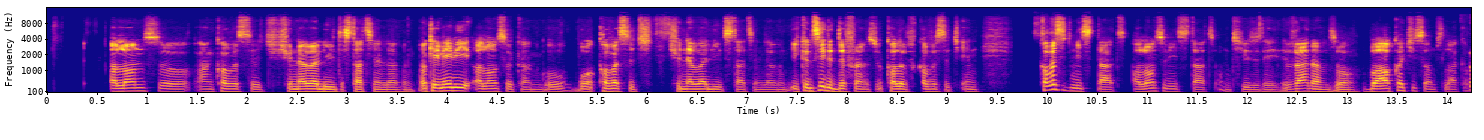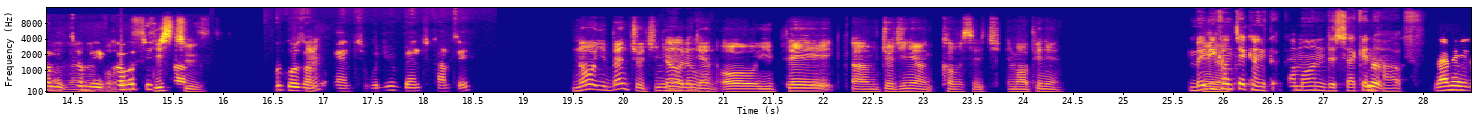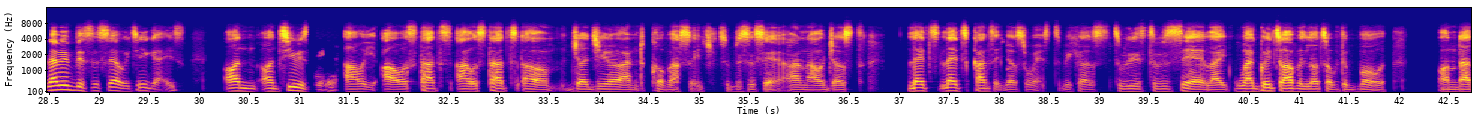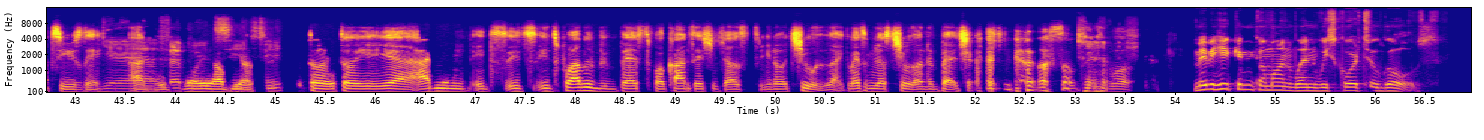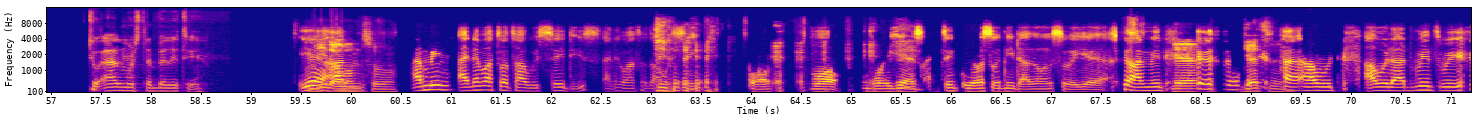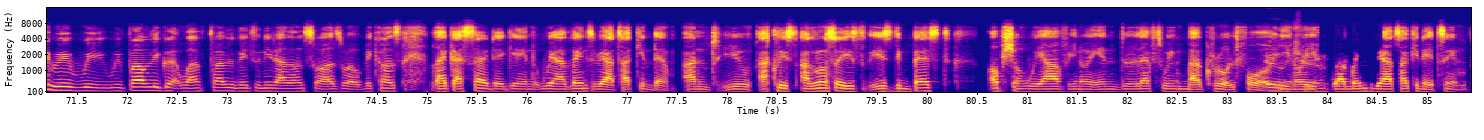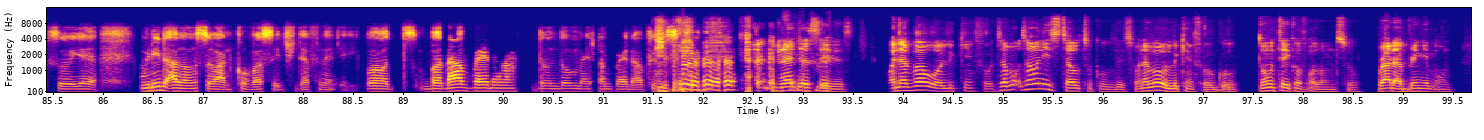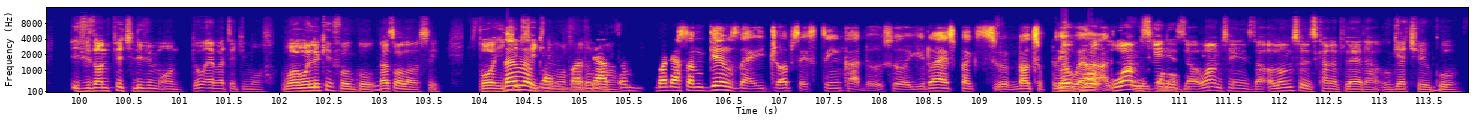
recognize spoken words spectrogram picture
Alonso and Kovacic should never leave the starting eleven. Okay, maybe Alonso can go, but Kovacic should never leave starting eleven. You can see the difference with Kov- Kovacic in. Kovacic needs start. Alonso needs start on Tuesday. Werner as well. But I'll cut you some slack about Tommy, Werner. Tommy, these starts. two. Who goes on Hmm? the bench? Would you bench Kante? No, you bench Jorginho No, no. again, or you play um Jorginho and Kovacic. In my opinion. maybe you know. Kante can come on the second Look, half. Let me let me be sincere with you guys. On on Tuesday, I'll I'll start I'll start um Jorginho and Kovacic to be sincere, and I'll just let's let's Kante just rest because to be to be sincere, like we're going to have a lot of the ball on that Tuesday, Yeah, and it's fair very point. See, obvious. see. So so yeah, I mean it's it's it's probably be best for Kante to just you know chill, like let him just chill on the bench or something. But Maybe he can come on when we score two goals to add more stability. Need yeah, and Alonso. I mean, I never thought I would say this. I never thought I would say this. But, but, but yes, I think we also need Alonso. Yeah, I mean, yeah, get him. I, I would, I would admit we, we, we, we probably go, we're probably going to need Alonso as well because, like I said again, we are going to be attacking them, and you at least Alonso is is the best option we have, you know, in the left wing back role for True, you know if we are going to be attacking a team. So yeah, we need Alonso and Kovacic definitely. But but that Werner, don't don't mention Werner, please. Can, can I just say this? Whenever we're looking for someone, someone needs to tell Tuchel this. Whenever we're looking for a goal, don't take off Alonso. Rather, bring him on. If he's on pitch, leave him on. Don't ever take him off. Well, we're looking for a goal. That's all I'll say. But he No, keeps no, taking him but, off. I but don't there some but there are some games that he drops a stinker though, so you don't expect to not to play No, well. what I'm saying gonna is that what I'm saying is that Alonso is the kind of player that will get you a goal.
